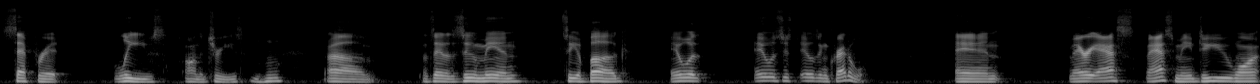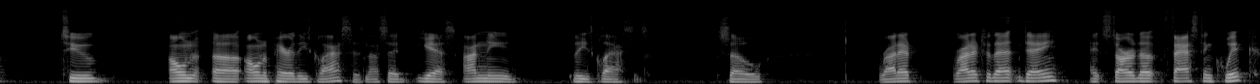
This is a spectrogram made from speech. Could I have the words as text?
separate leaves on the trees Mm-hmm. um, I was able to zoom in, see a bug. It was, it was just, it was incredible. And Mary asked asked me, "Do you want to own uh, own a pair of these glasses?" And I said, "Yes, I need these glasses." So, right at right after that day, it started up fast and quick.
